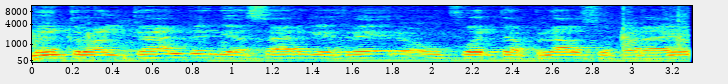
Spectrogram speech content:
Nuestro alcalde, Eliazar Guerrero, un fuerte aplauso para él.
